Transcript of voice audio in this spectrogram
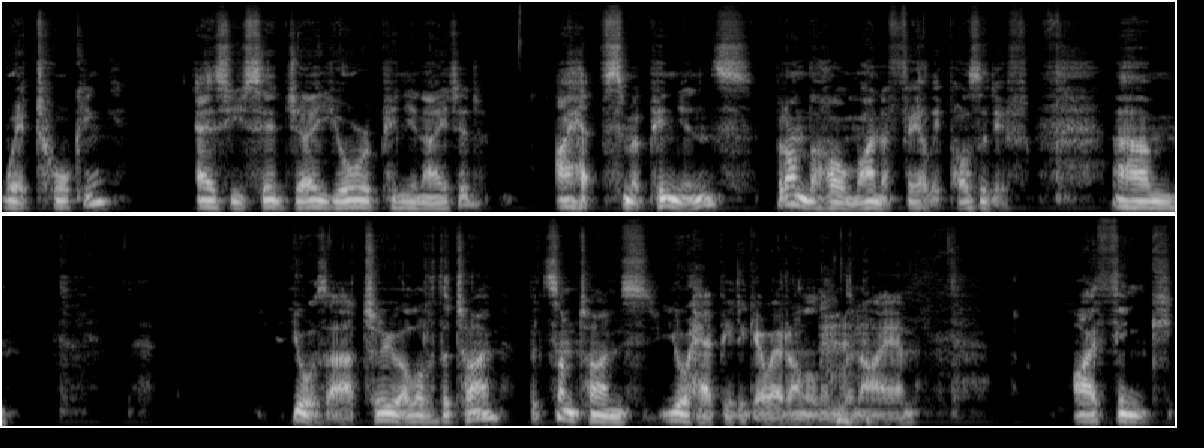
we're talking. As you said, Jay, you're opinionated. I have some opinions, but on the whole, mine are fairly positive. Um, yours are too, a lot of the time, but sometimes you're happier to go out on a limb than I am. I think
